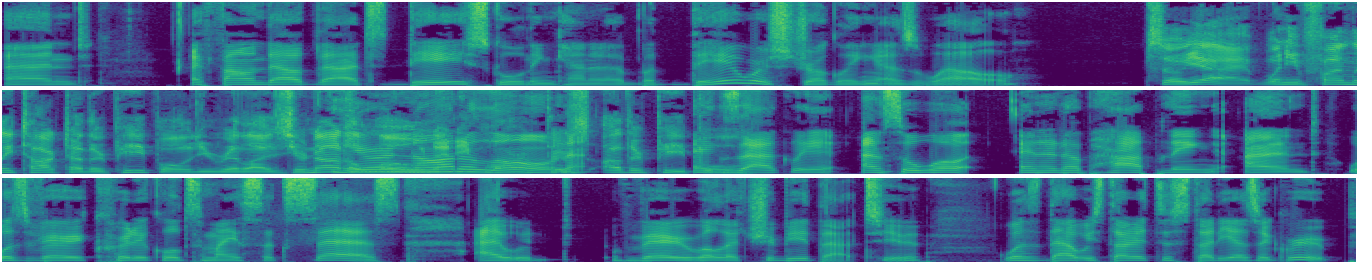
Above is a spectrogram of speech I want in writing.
And I found out that they schooled in Canada, but they were struggling as well. So yeah, when you finally talk to other people, you realize you're not you're alone. You're not anymore. alone. There's other people. Exactly. And so what ended up happening and was very critical to my success, I would very well attribute that to was that we started to study as a group.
